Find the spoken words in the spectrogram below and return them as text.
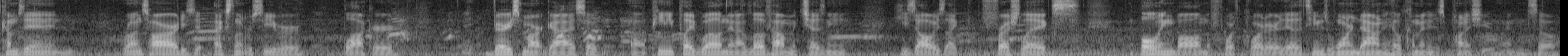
comes in and runs hard. He's an excellent receiver, blocker, very smart guy. So uh, Peeny played well, and then I love how McChesney, he's always like fresh legs, bowling ball in the fourth quarter. The other team's worn down, and he'll come in and just punish you. And so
